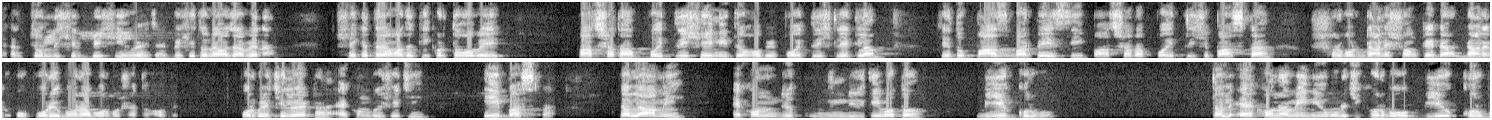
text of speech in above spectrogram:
এখন চল্লিশের বেশি হয়ে যায়। বেশি তো নেওয়া যাবে না। সেক্ষেত্রে আমাদের কি করতে হবে? পাঁচ সাতা পঁয়ত্রিশেই নিতে হবে। পঁয়ত্রিশ লিখলাম, যেহেতু পাঁচবার পেয়েছি, পাঁচ সাতা পঁয়ত্রিশে পাঁচটা সর্ব ডানের সংখ্যা এটা ডানের উপরে বরাবর বসাতে হবে। পূর্বে ছিল এটা, এখন বসিয়েছি এই পাঁচটা। তাহলে আমি এখন রীতিমতো বিয়োগ করব। তাহলে এখন আমি নিয়ম অনুযায়ী করব? বিয়োগ করব।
